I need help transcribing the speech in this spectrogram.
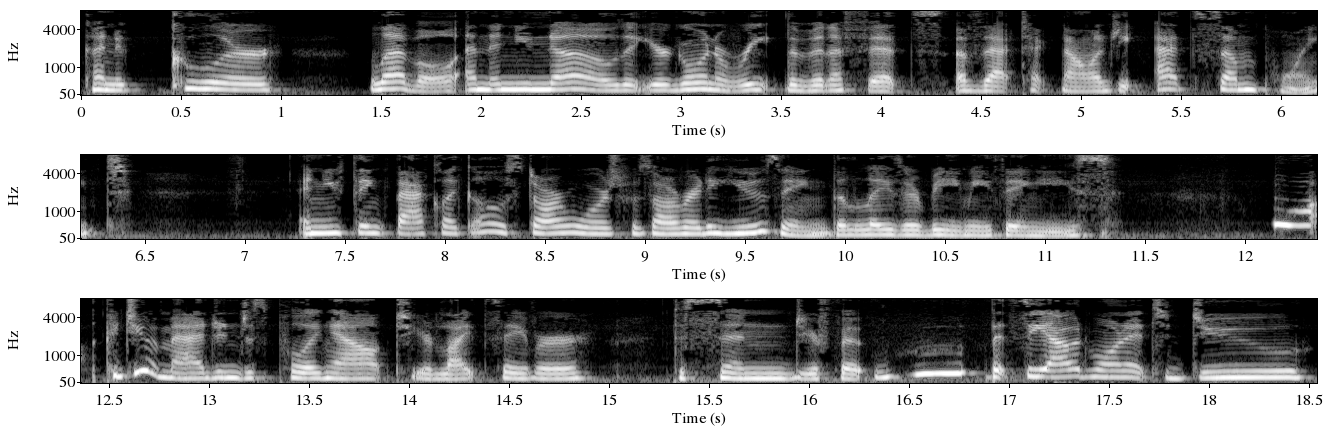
kind of cooler level, and then you know that you're going to reap the benefits of that technology at some point. And you think back like, oh, Star Wars was already using the laser beamy thingies. What? Could you imagine just pulling out your lightsaber to send your foot? But see, I would want it to do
